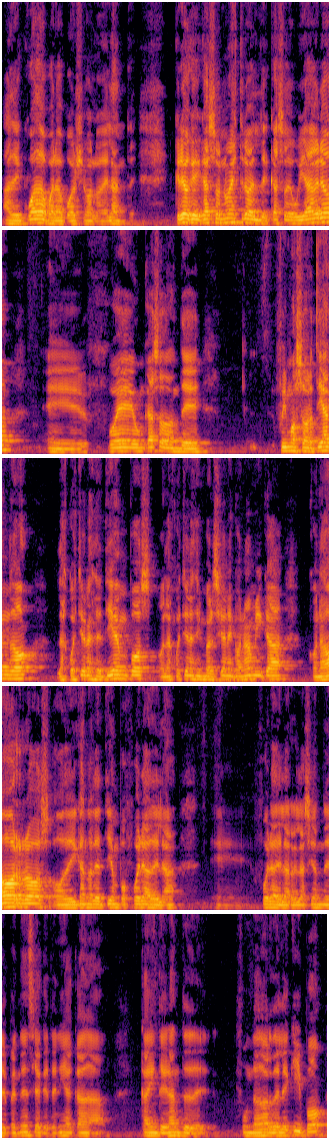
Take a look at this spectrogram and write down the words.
adecuado para poder llevarlo adelante. Creo que el caso nuestro, el caso de Buiagro, eh, fue un caso donde fuimos sorteando las cuestiones de tiempos o las cuestiones de inversión económica con ahorros o dedicándole tiempo fuera de la, fuera de la relación de dependencia que tenía cada, cada integrante de, fundador del equipo,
